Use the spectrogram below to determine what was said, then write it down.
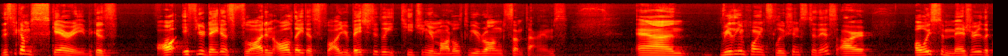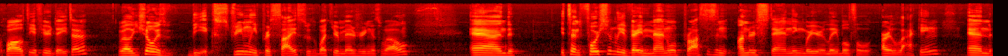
this becomes scary because all, if your data is flawed and all data is flawed, you're basically teaching your model to be wrong sometimes. And really important solutions to this are always to measure the quality of your data. Well, you should always be extremely precise with what you're measuring as well. And it's unfortunately a very manual process in understanding where your labels are lacking and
